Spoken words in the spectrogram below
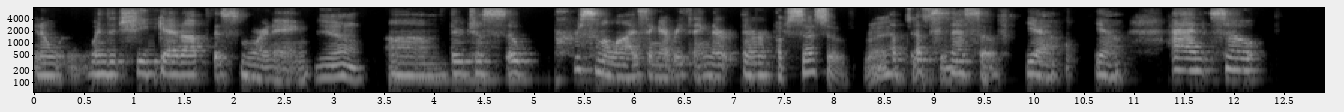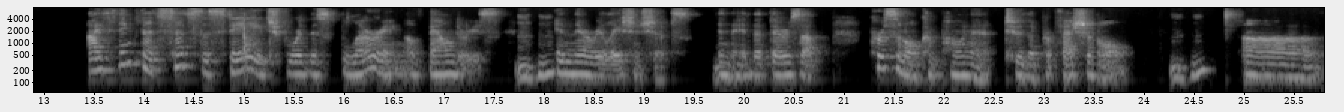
you know, when did she get up this morning? Yeah, um, they're just so personalizing everything. They're they're obsessive, right? Ob- obsessive, yeah, yeah. And so I think that sets the stage for this blurring of boundaries mm-hmm. in their relationships, mm-hmm. in that there's a personal component to the professional mm-hmm. uh,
